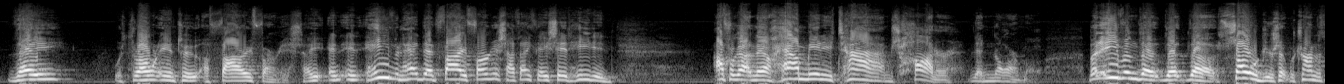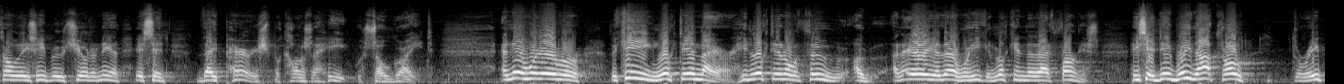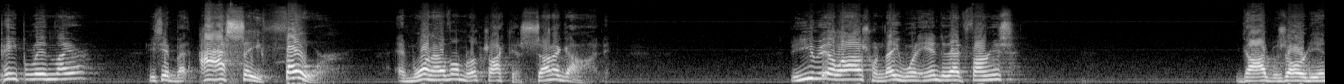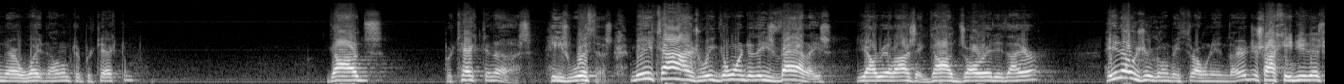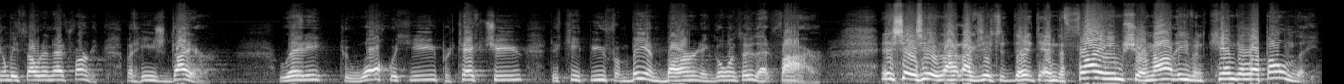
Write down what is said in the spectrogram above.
They was thrown into a fiery furnace. And, and he even had that fiery furnace, I think they said heated, I forgot now how many times hotter than normal. But even the, the, the, soldiers that were trying to throw these Hebrew children in, it said they perished because the heat was so great. And then whenever the king looked in there, he looked in over through a, an area there where he could look into that furnace. He said, Did we not throw three people in there? He said, But I see four and one of them looks like the Son of God. Do you realize when they went into that furnace, God was already in there waiting on them to protect them? God's protecting us. He's with us. Many times we go into these valleys, do y'all realize that God's already there? He knows you're going to be thrown in there, just like He knew they was going to be thrown in that furnace. But He's there ready to walk with you, protect you, to keep you from being burned and going through that fire. And it says here, like, like this, and the flame shall not even kindle up on thee.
